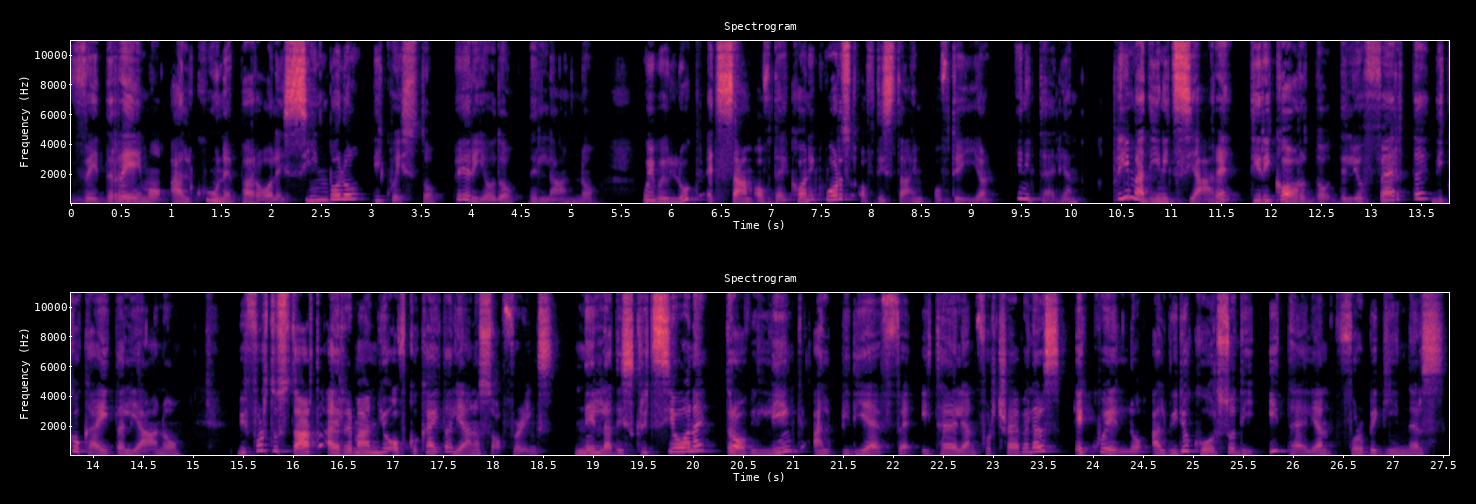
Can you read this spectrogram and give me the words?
Vedremo alcune parole simbolo di questo periodo dell'anno we will look at some of the iconic words of this time of the year in Italian. Prima di iniziare ti ricordo delle offerte di Coca Italiano. Before to start, I remind you of Coca Italiano's offerings. Nella descrizione trovi il link al PDF Italian for Travelers e quello al videocorso di Italian for Beginners.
